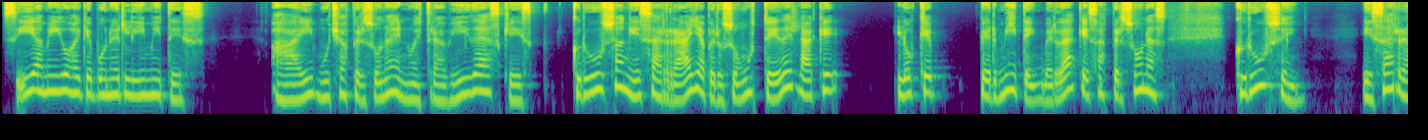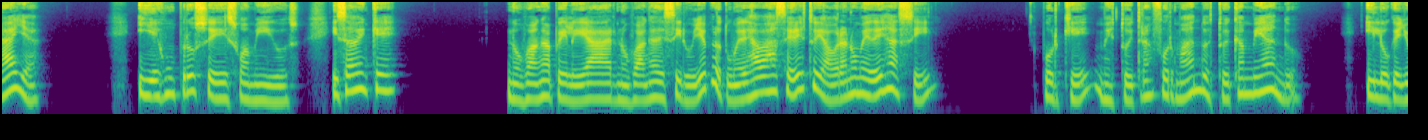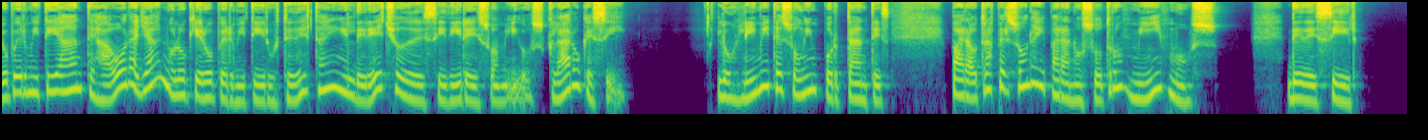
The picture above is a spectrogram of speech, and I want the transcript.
Sí, amigos, hay que poner límites hay muchas personas en nuestras vidas que cruzan esa raya, pero son ustedes la que, los que permiten, ¿verdad? Que esas personas crucen esa raya. Y es un proceso, amigos. ¿Y saben qué? Nos van a pelear, nos van a decir, oye, pero tú me dejabas hacer esto y ahora no me dejas así. ¿Por qué? Me estoy transformando, estoy cambiando. Y lo que yo permitía antes, ahora ya no lo quiero permitir. Ustedes están en el derecho de decidir eso, amigos. Claro que sí. Los límites son importantes para otras personas y para nosotros mismos. De decir,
